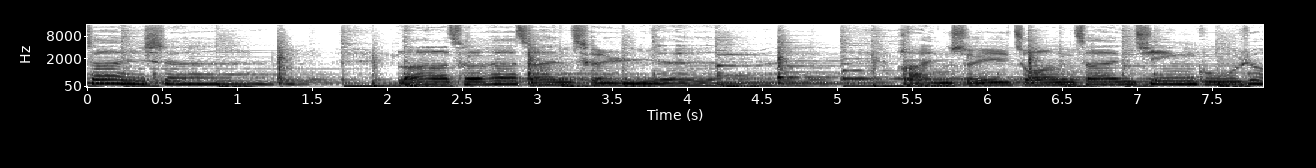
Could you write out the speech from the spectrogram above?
赞神，拉扯赞成人，汗水装赞筋骨肉，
